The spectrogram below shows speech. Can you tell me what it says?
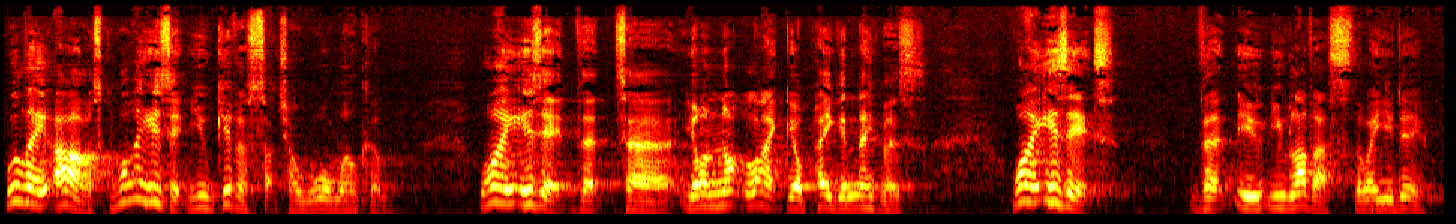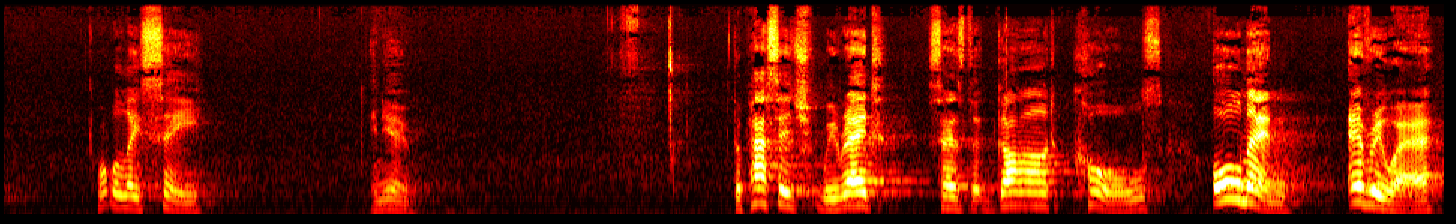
Will they ask, Why is it you give us such a warm welcome? Why is it that uh, you're not like your pagan neighbors? Why is it that you, you love us the way you do? What will they see in you? The passage we read says that God calls all men everywhere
